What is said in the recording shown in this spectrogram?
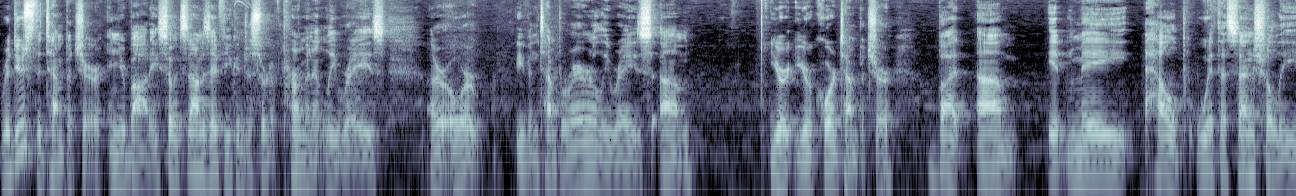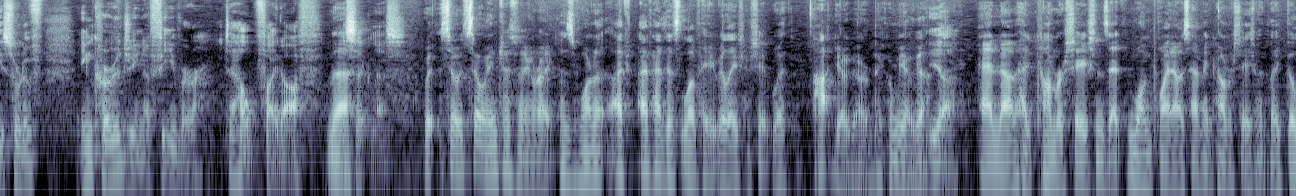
reduce the temperature in your body. So it's not as if you can just sort of permanently raise or, or even temporarily raise um, your your core temperature. But um, it may help with essentially sort of encouraging a fever to help fight off Yeah. the sickness. So it's so interesting, right? Because one, of, I've, I've had this love-hate relationship with hot yoga or Bikram yoga. Yeah. And um, had conversations. At one point, I was having a conversation with like the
